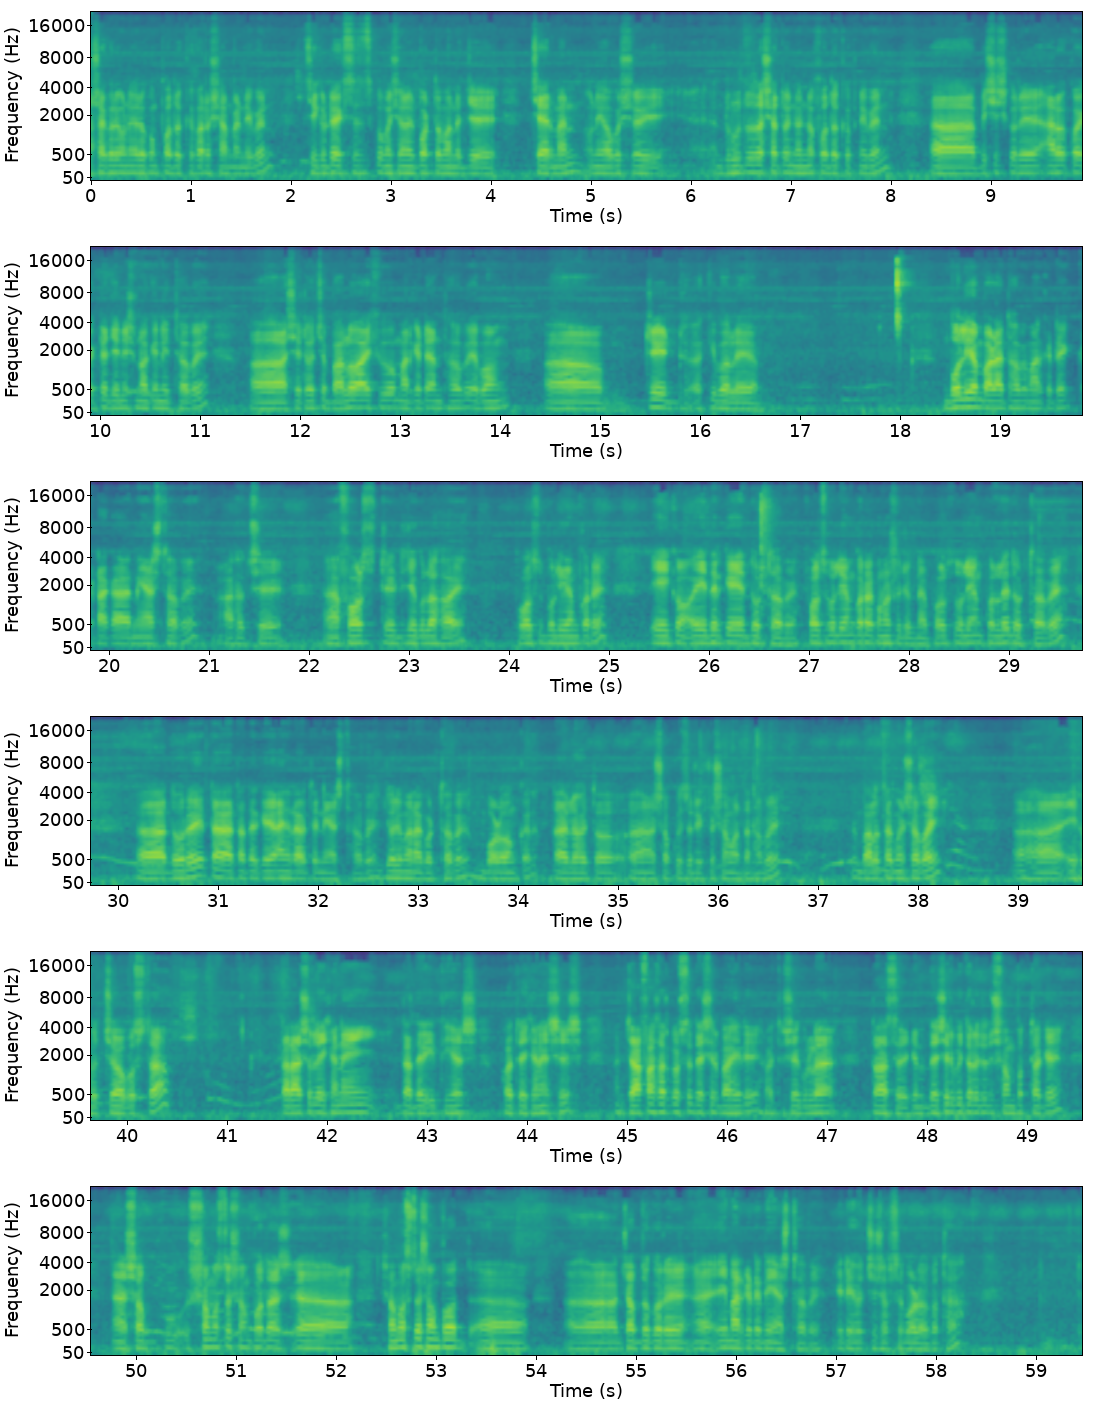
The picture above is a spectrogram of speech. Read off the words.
আশা করি উনি এরকম পদক্ষেপ আরও সামনে নেবেন। সিকিউরিটি এক্সারসাইজ কমিশনের বর্তমানে যে চেয়ারম্যান উনি অবশ্যই দ্রুততার সাথে অন্যান্য পদক্ষেপ নেবেন। বিশেষ করে আরও কয়েকটা জিনিস ওনাকে নিতে হবে। সেটা হচ্ছে ভালো আইপিও মার্কেটে আনতে হবে এবং ট্রেড কি বলে, ভলিউম বাড়াতে হবে মার্কেটে, টাকা নিয়ে আসতে হবে। আর হচ্ছে ফলস ট্রেড যেগুলো হয় ফলস ভলিউম করে, এই এদেরকে ধরতে হবে। ফলস ভলিউম করার কোনো সুযোগ নেই। ফলস ভলিউম করলে ধরতে হবে। ধরে তা তাদেরকে আইনের আওতায় নিয়ে আসতে হবে। জরিমানা করতে হবে বড় অঙ্কের। তাহলে হয়তো সব কিছুর একটু সমাধান হবে। ভালো থাকবেন সবাই। এই হচ্ছে অবস্থা। তারা আসলে এখানেই তাদের ইতিহাস হয়তো এখানে শেষ। যা ফাসার করছে দেশের বাইরে, হয়তো সেগুলা তো আছে। কিন্তু দেশের ভিতরে যদি সম্পদ থাকে সব সমস্ত সম্পদ সমস্ত সম্পদ জব্দ করে এই মার্কেটে নিয়ে আসতে হবে। এটাই হচ্ছে সবচেয়ে বড় কথা।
